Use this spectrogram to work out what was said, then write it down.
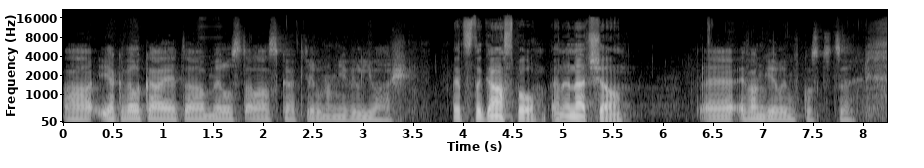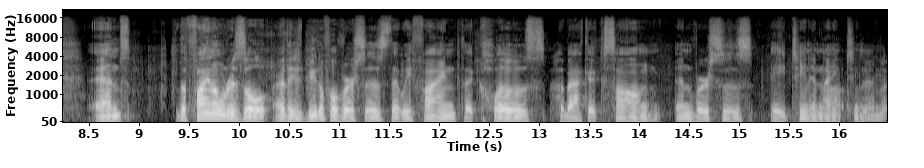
A jak velká je ta milost a láska, kterou na mě vylíváš. It's the gospel in a nutshell. To je evangelium v kostce. And the final result are these beautiful verses that we find that close Habakkuk's song in verses 18 and A 19. ten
